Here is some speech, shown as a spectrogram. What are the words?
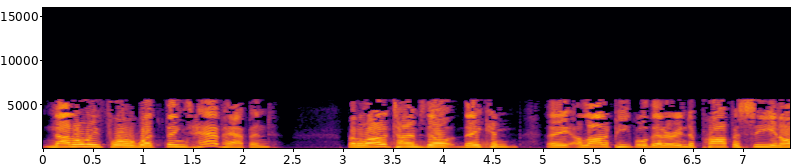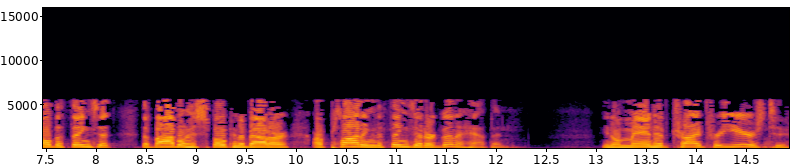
not only for what things have happened, but a lot of times they'll, they can, they, a lot of people that are into prophecy and all the things that the Bible has spoken about are, are plotting the things that are to happen. You know, man have tried for years to,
